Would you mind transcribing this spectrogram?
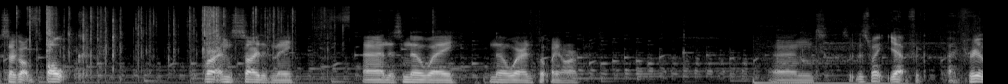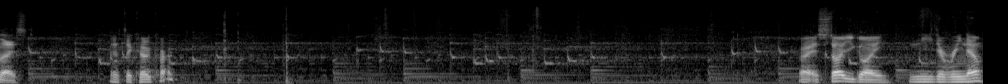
So I got bulk right inside of me, and there's no way, nowhere to put my arm. And so this way, yeah, I've realized. There's the code card. Right, start you got Nidorino,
